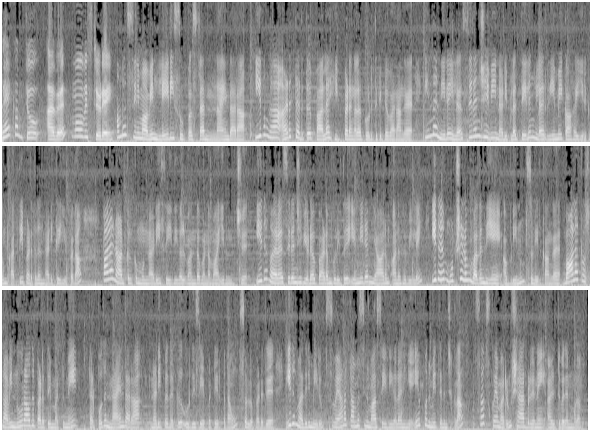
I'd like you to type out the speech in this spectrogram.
Welcome to our movies today Tamil சினிமாவின் lady super star Nayanthara. இவங்க அடுத்தடுத்து பல ஹிட் படங்களை கொடுத்துக்கிட்டு வராங்க. இந்த நிலையில சிரஞ்சீவி நடிப்புல தெலுங்குல ரீமேக்காக இருக்கும் கத்தி படத்துல நடிக்க இருப்பதா பல நாட்களுக்கு முன்னாடி செய்திகள் வந்த வண்ணமா இருந்துச்சு. இதுவரை சிரஞ்சீவியோட படம் குறித்து என்னிடம் யாரும் அணுகவில்லை. இது முற்றிலும் வதந்தியே அப்படின்னு சொல்லியிருக்காங்க. பாலகிருஷ்ணாவின் நூறாவது படத்தை மட்டுமே தற்போது நயன்தாரா நடிப்பதற்கு உறுதி செய்யப்பட்டிருப்பதாகவும் சொல்லப்படுது. இது மாதிரி மேலும் சுவையான தமிழ் சினிமா செய்திகளை நீங்க எப்போதுமே தெரிஞ்சுக்கலாம். சப்ஸ்கிரைப் மற்றும் ஷேர் பட்டனை அழுத்துவதன் மூலம்.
